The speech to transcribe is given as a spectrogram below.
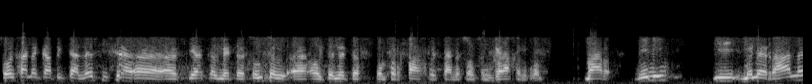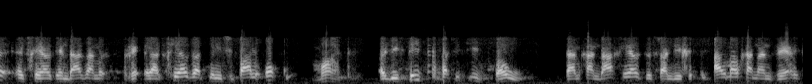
So ons gaan 'n kapitalistiese uh, cirkel met 'n social uh, alternative om vervang te staan as ons in graag kom. Maar meaning die minerale is geld en daar dan dat geld dat munisipale ook maak. As die state capacity bou, dan gaan daar geld dus van die almal gaan aan werk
